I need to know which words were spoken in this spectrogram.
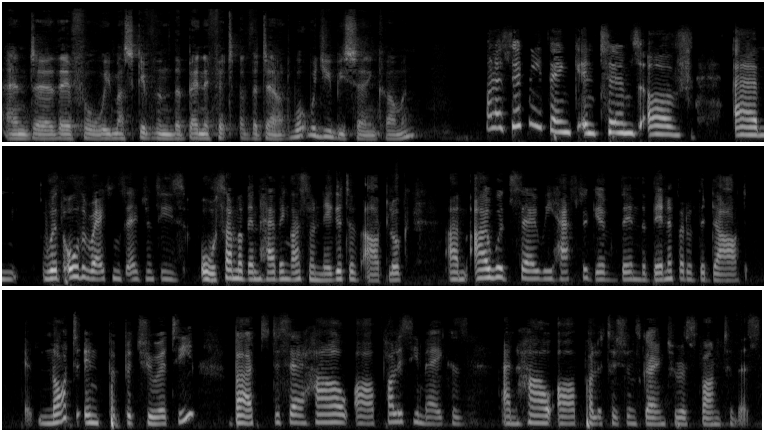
and uh, therefore we must give them the benefit of the doubt? What would you be saying, Carmen? Well, I certainly think in terms of um, with all the ratings agencies or some of them having us on negative outlook, um, I would say we have to give them the benefit of the doubt, not in perpetuity, but to say how are policymakers and how are politicians going to respond to this.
